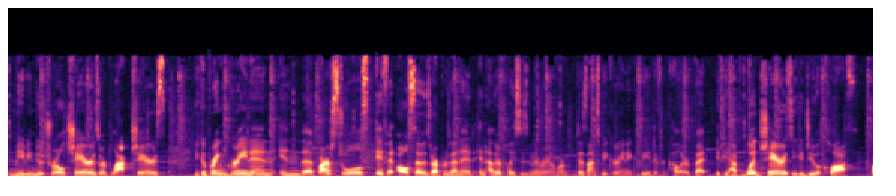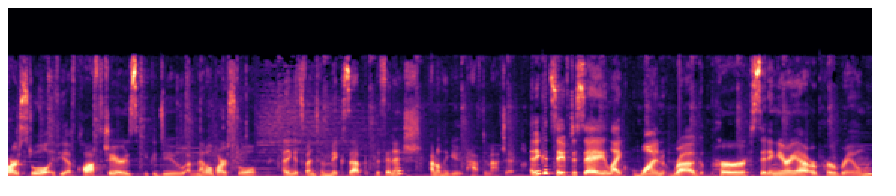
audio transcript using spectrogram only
maybe neutral chairs or black chairs, you could bring green in in the bar stools if it also is represented in other places in the room, or it doesn't have to be green, it could be a different color. But if you have wood chairs, you could do a cloth bar stool. If you have cloth chairs, you could do a metal bar stool. I think it's fun to mix up the finish. I don't think you have to match it. I think it's safe to say like one rug per sitting area or per room,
